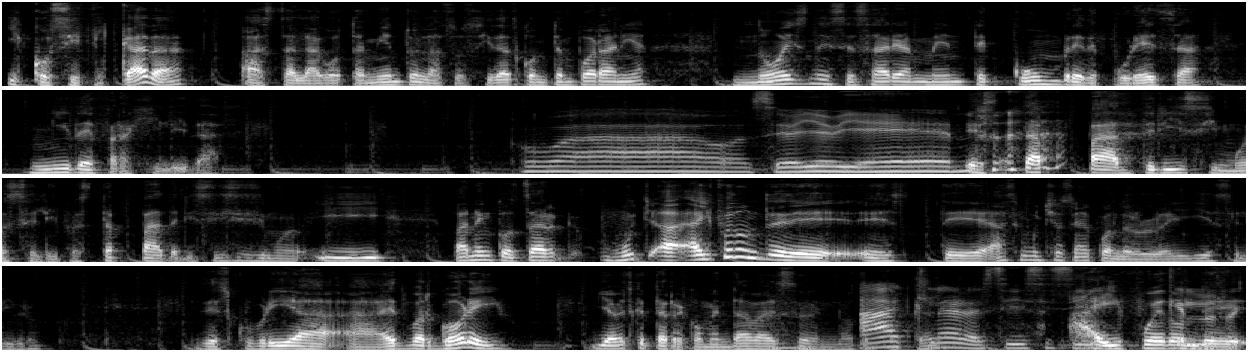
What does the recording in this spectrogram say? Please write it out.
y cosificada hasta el agotamiento en la sociedad contemporánea, no es necesariamente cumbre de pureza ni de fragilidad. Wow, se oye bien. Está padrísimo ese libro, está padrísimo. Y van a encontrar mucho. Ahí fue donde, este, hace muchos años cuando lo leí ese libro, descubrí a, Edward Gorey. Ya ves que te recomendaba eso en otro Ah, claro, sí, sí, sí. Ahí fue donde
